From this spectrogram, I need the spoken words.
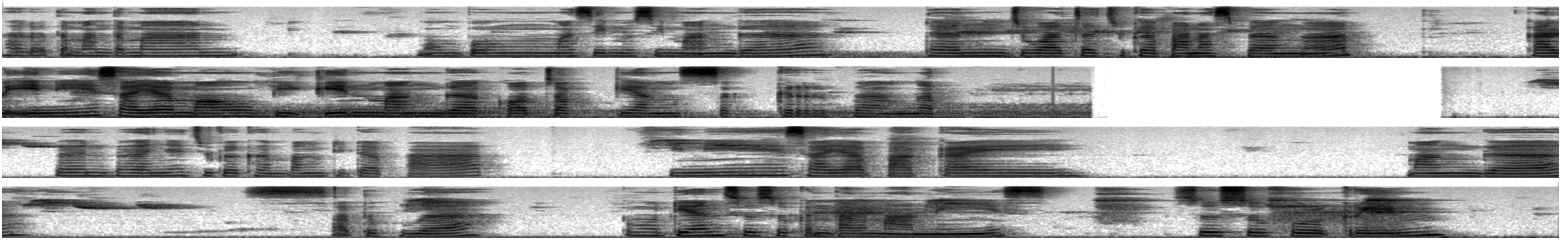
Halo teman-teman, mumpung masih musim mangga dan cuaca juga panas banget. Kali ini saya mau bikin mangga kocok yang seger banget. Bahan-bahannya juga gampang didapat. Ini saya pakai mangga satu buah, kemudian susu kental manis, susu full cream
